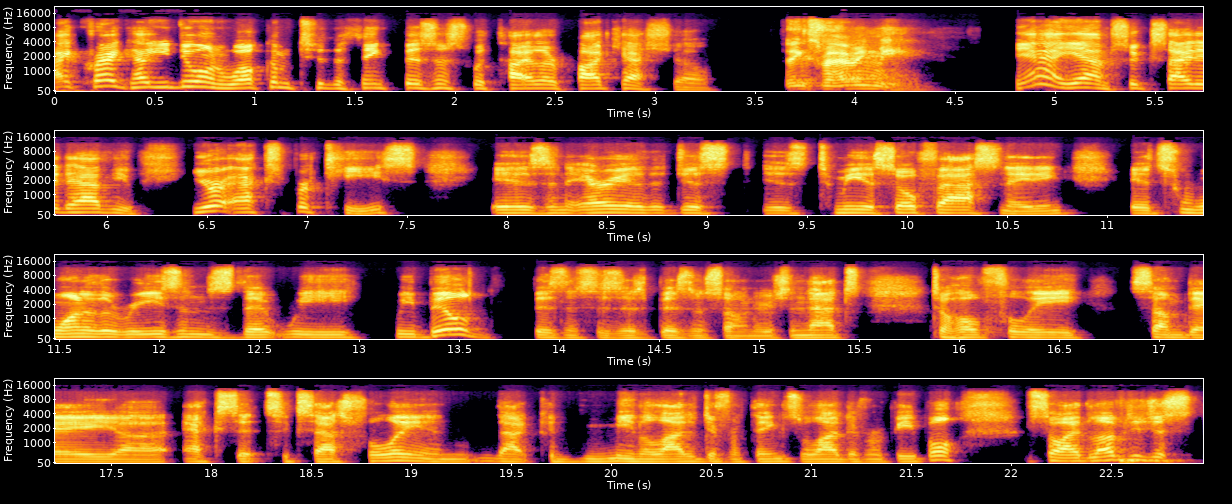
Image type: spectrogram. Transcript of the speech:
Hi, Craig. How you doing? Welcome to the Think Business with Tyler podcast show. Thanks for having me. Yeah, yeah, I'm so excited to have you. Your expertise is an area that just is to me is so fascinating. It's one of the reasons that we we build businesses as business owners, and that's to hopefully someday uh, exit successfully, and that could mean a lot of different things to a lot of different people. So I'd love to just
